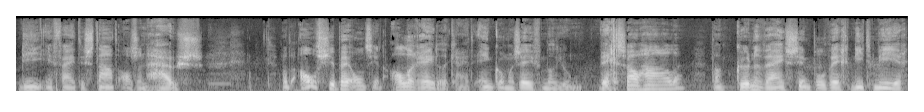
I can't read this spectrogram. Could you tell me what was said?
die in feite staat als een huis. Want als je bij ons in alle redelijkheid 1,7 miljoen weg zou halen... dan kunnen wij simpelweg niet meer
